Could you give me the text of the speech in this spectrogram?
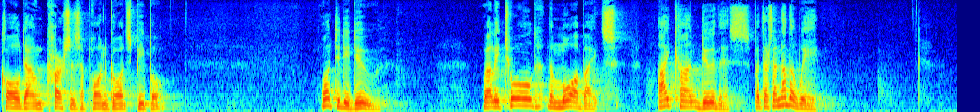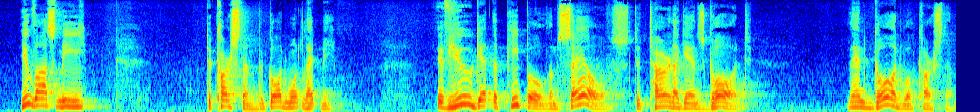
call down curses upon God's people. What did he do? Well, he told the Moabites, I can't do this, but there's another way. You've asked me to curse them, but God won't let me. If you get the people themselves to turn against God, then God will curse them.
